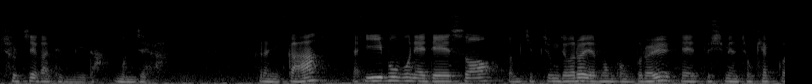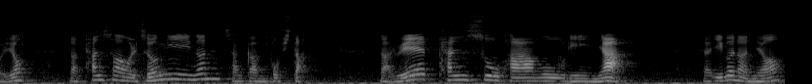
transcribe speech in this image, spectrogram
출제가 됩니다. 문제가. 그러니까 이 부분에 대해서 좀 집중적으로 여러분 공부를 해 두시면 좋겠고요. 자, 탄수화물 정의는 잠깐 봅시다. 자, 왜 탄수화물이냐? 자, 이거는요.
